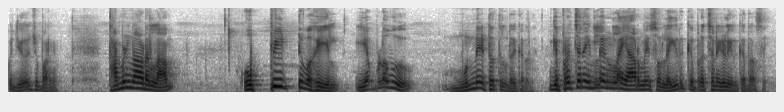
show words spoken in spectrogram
கொஞ்சம் யோசிச்சு பாருங்கள் தமிழ்நாடெல்லாம் ஒப்பீட்டு வகையில் எவ்வளவு முன்னேற்றத்தில் இருக்கிறது. இங்கே பிரச்சனை இல்லைன்னுலாம் யாருமே சொல்ல இருக்க பிரச்சனைகள் இருக்க தான் செய்யும்.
